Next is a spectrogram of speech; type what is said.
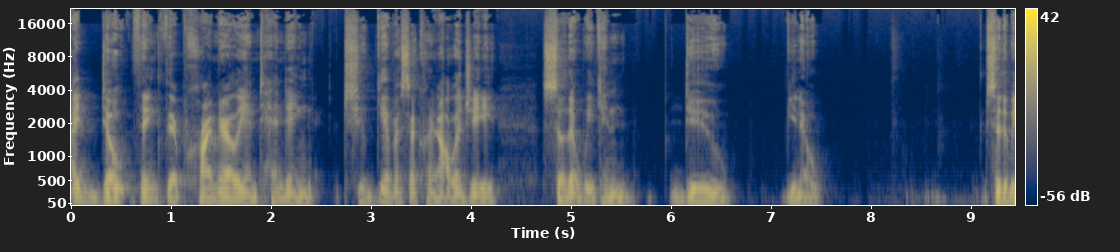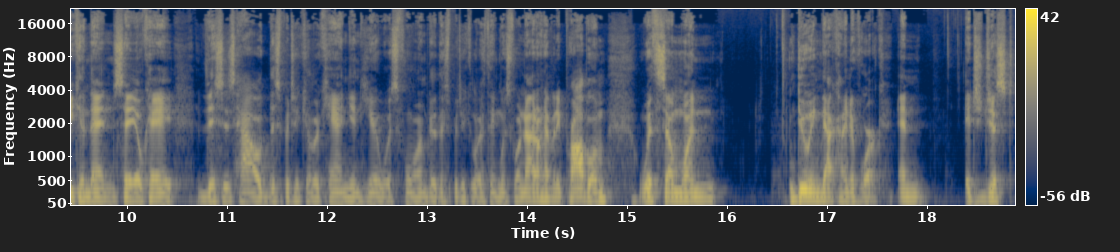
I don't think they're primarily intending to give us a chronology so that we can do, you know, so that we can then say, okay, this is how this particular canyon here was formed or this particular thing was formed. I don't have any problem with someone doing that kind of work. And it's just,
